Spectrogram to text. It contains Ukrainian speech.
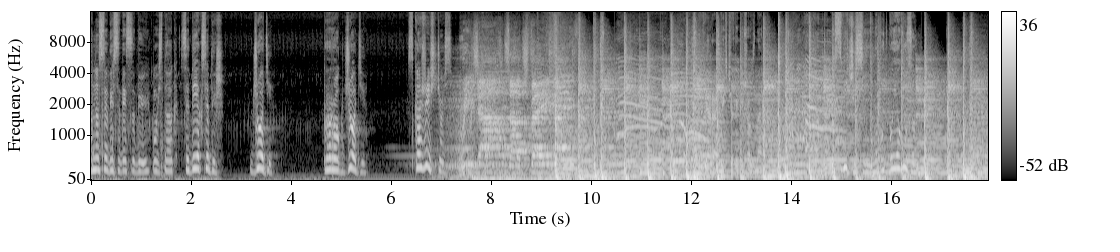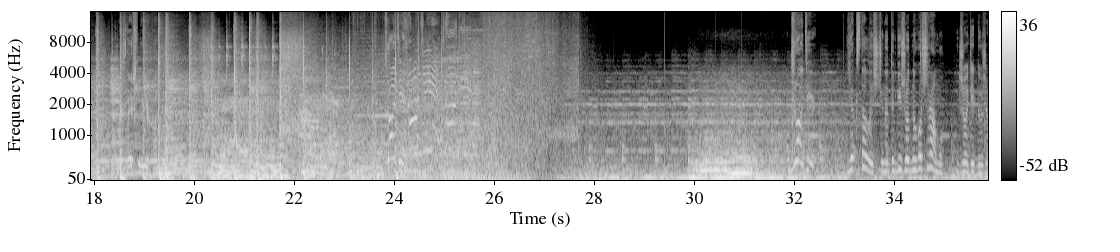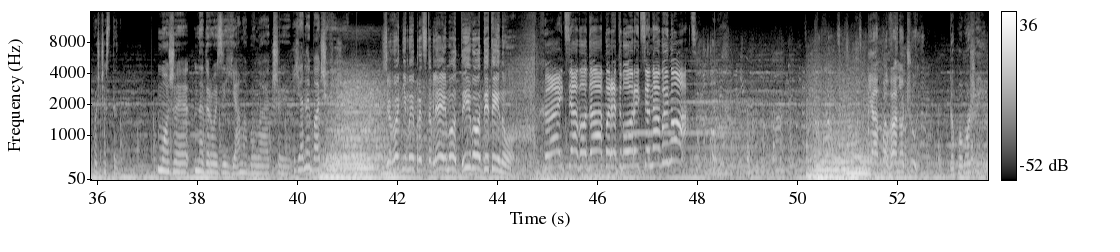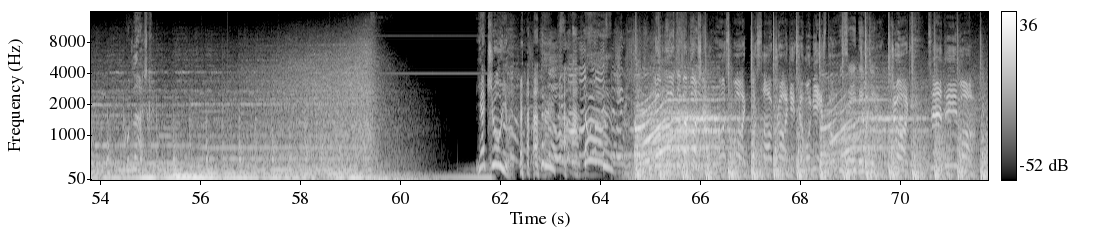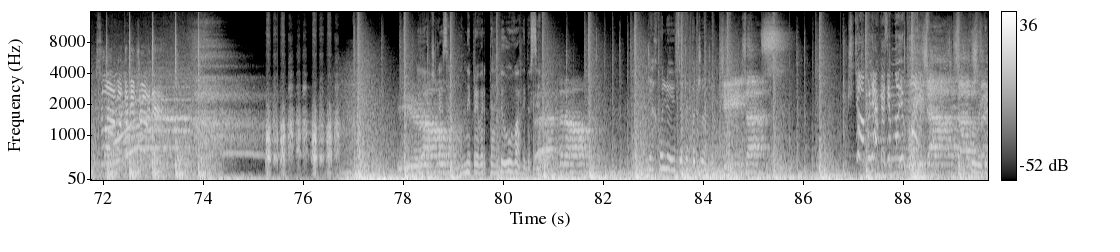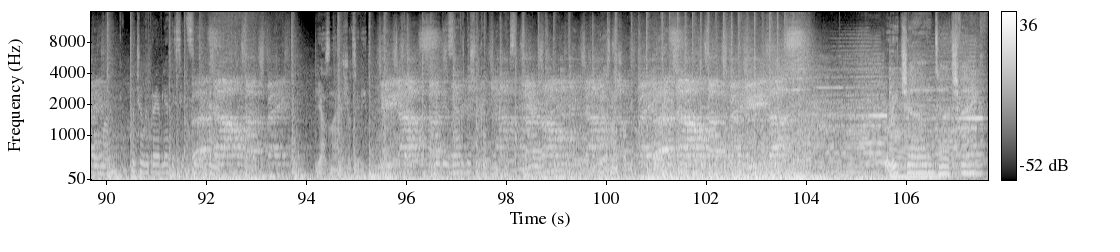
Ану, сиди, сиди, сиди. Ось так. Сиди, як сидиш. Джоді. Пророк Джоді. Скажи щось. Я радий, що ти пішов з нами. Свідчися, не будь боягузом. Ми знайшли його. Як сталося, що на тобі жодного шраму? Джоді дуже пощастило. Може, на дорозі яма була чи. Я не бачив її. Сьогодні ми представляємо диво дитину. Хай ця вода перетвориться на вино! Я погано чую. Допоможи. Будь ласка. Я чую. Люблю тебе, Боже! Господь послав Джоді цьому місту! Зайди в дім. Джоді! Це диво! Слава тобі, Джоді! Я ж казала, не привертати уваги до себе. Я хвилююсь за тебе, Джоді. Що, бляха, зі мною коїться? Коли ти був почали проявлятися ці. Я знаю, що це він. Люди завжди шукають нас. Я знайшов його. Reach out and touch faith.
